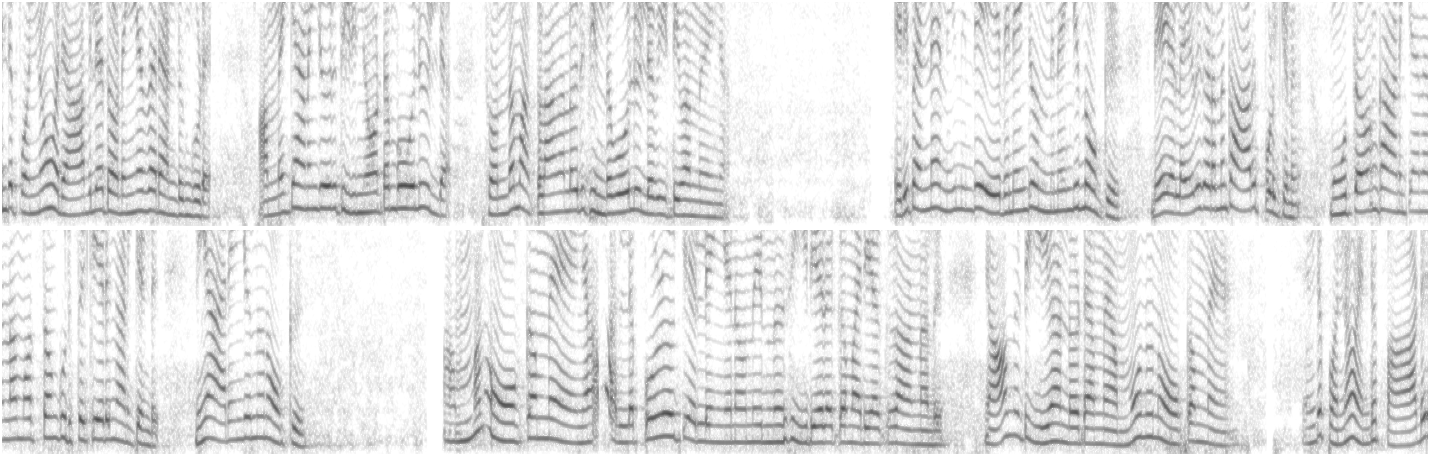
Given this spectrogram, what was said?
എന്റെ പൊന്നോ രാവിലെ തുടങ്ങിയതാ രണ്ടും കൂടെ. അമ്മയ്ക്കാണെങ്കിൽ ഒരു തിരിഞ്ഞോട്ടം പോലും ഇല്ല. സ്വന്തം മക്കളാന്നുള്ള ഒരു ചിന്ത പോലും ഇല്ല വീട്ടിൽ വന്നു കഴിഞ്ഞാൽ എടി പെണ്ണെ നീ നിന്റെ ഏതിനെങ്കിലും ഒന്നിനെങ്കിലും നോക്ക്. ദേ ഇളയത് കിടന്ന് കാറി പൊളിക്കണ്. മൂത്തവൻ കാണിക്കാനുള്ള മൊത്തം കുരുത്തക്കേടും കാണിക്കണ്ട്. നീ ആരെങ്കിലും ഒന്ന് നോക്ക്. അമ്മ നോക്കമ്മേ ഞാൻ വല്ലപ്പോഴും ഒക്കെ ഇങ്ങനെ ഒന്ന് ഇരുന്ന് സീരിയലൊക്കെ മര്യാദയ്ക്ക് കാണുന്നത് ഞാൻ ഒന്ന് ടി വി കണ്ടോട്ടെ അമ്മേ അമ്മ ഒന്ന് നോക്കമ്മേ. എന്റെ പൊന്നോ എന്റെ പാട്.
